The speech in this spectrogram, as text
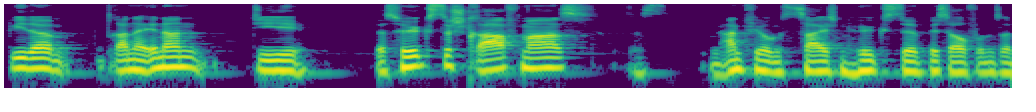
wieder dran erinnern, die, das höchste Strafmaß, das in Anführungszeichen höchste, bis auf unseren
